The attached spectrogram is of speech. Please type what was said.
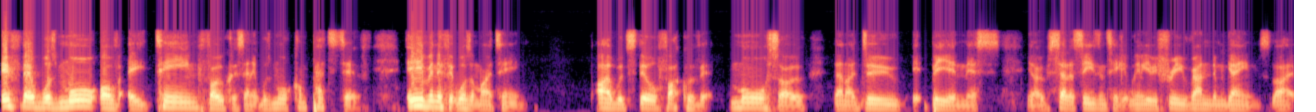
if there was more of a team focus and it was more competitive, even if it wasn't my team, I would still fuck with it more so than I do it being this, you know, sell a season ticket. We're gonna give you three random games. Like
